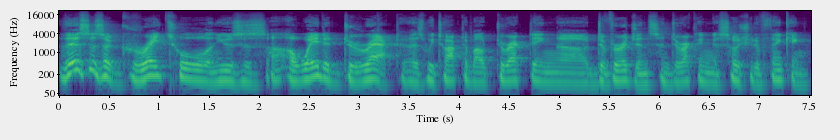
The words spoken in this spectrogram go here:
This is a great tool and uses a, way to direct, as we talked about directing uh, divergence and directing associative thinking.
